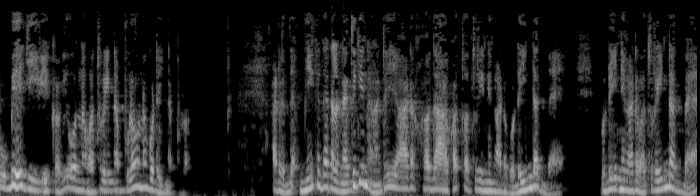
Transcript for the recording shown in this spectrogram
උබේ ජීවියෙක් වගේ ඕන වතුර ඉන්න පුළුවන්, ඕන කොට ඉන්න පුළුවන්. අර මේක දැකලා නැති කෙනාට යාට කවදාකවත් වතුර ඉන්න කාට කොට ඉන්නත් බෑ. කොට ඉන්න කාට වතුර ඉන්නත් බෑ.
